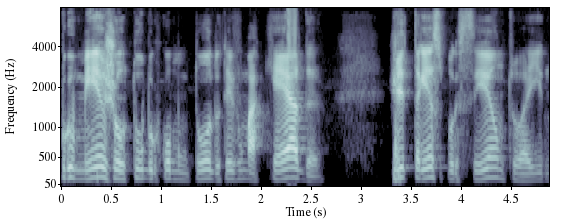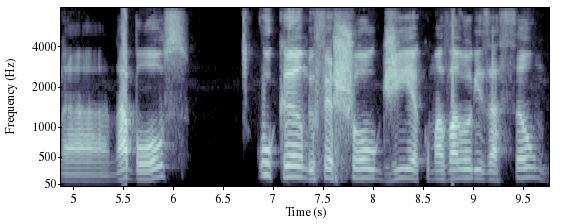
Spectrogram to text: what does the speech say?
para o mês de outubro como um todo, teve uma queda de 3% aí na, na bolsa. O câmbio fechou o dia com uma valorização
